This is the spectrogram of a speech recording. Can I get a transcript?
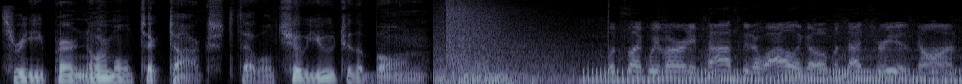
Three paranormal TikToks that will chew you to the bone. Looks like we've already passed it a while ago, but that tree is gone.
